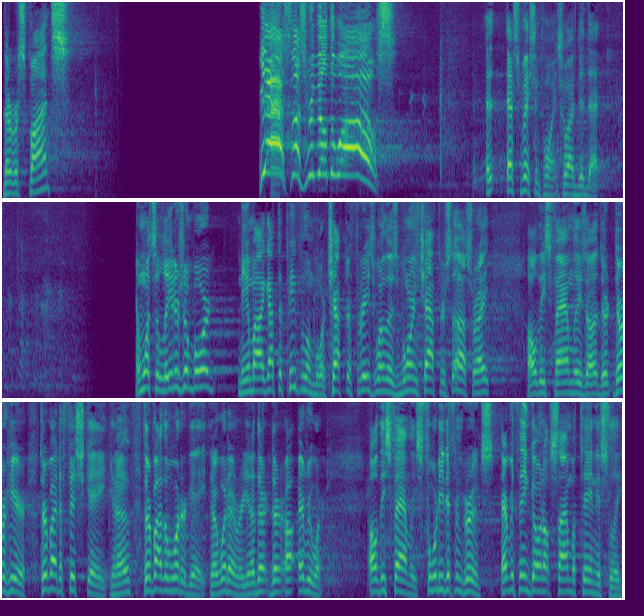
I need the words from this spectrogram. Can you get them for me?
Their response? Yes, let's rebuild the walls! Exclamation point, so I did that. And once the leaders on board, Nehemiah got the people on board. Chapter three is one of those boring chapters to us, right? All these families, uh, they're, they're here. They're by the fish gate, you know. They're by the water gate, or whatever. You know, they're, they're everywhere. All these families, 40 different groups, everything going up simultaneously.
